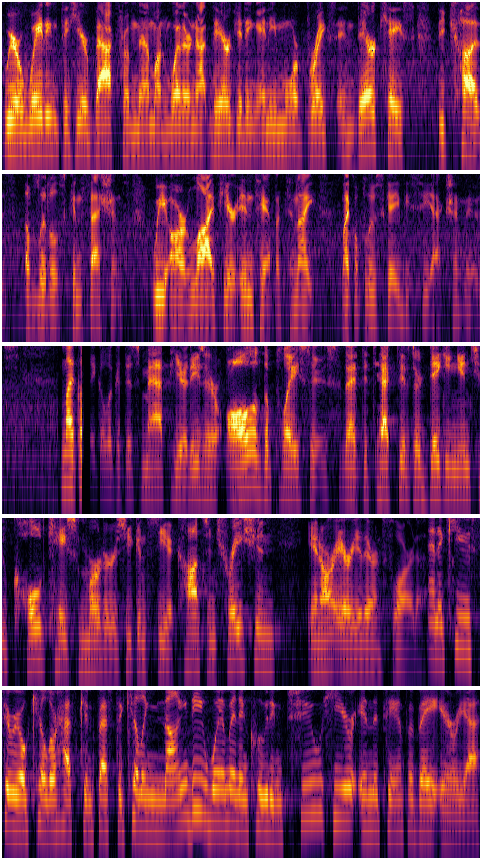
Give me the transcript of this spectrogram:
We are waiting to hear back from them on whether or not they are getting any more breaks in their case because of Little's confessions. We are live here in Tampa tonight. Michael Paluska, ABC Action News. Michael, take a look at this map here. These are all of the places that detectives are digging into cold case murders. You can see a concentration in our area there in Florida. An accused serial killer has confessed to killing 90 women, including two here in the Tampa Bay area.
